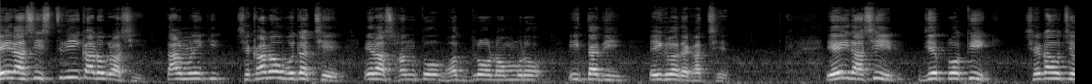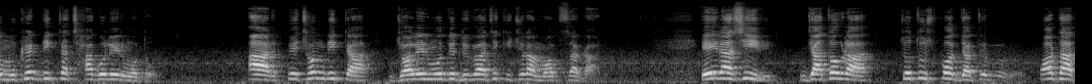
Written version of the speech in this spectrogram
এই রাশি স্ত্রী কারক রাশি। তার মানে কি? সেখানেও বোঝাচ্ছে এরা শান্ত, ভদ্র, নম্র ইত্যাদি এইগুলো দেখাচ্ছে। এই রাশির যে প্রতীক, সেটা হচ্ছে মুখের দিকটা ছাগলের মতো। আর পেছন দিকটা জলের মধ্যে ডুবে আছে কিছুটা মৎস্যাকার এই রাশির জাতকরা চতুষ্পদ জাত, অর্থাৎ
